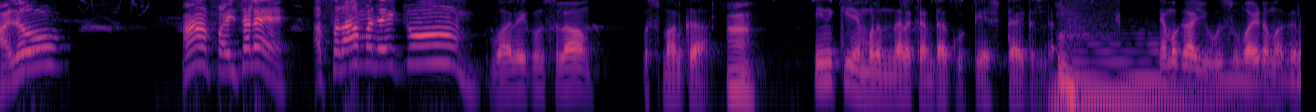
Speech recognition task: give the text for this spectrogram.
ഹലോ? ആ ഫൈസലേ അസ്സലാം വലൈക്കും വാലേക്കും സ്ലാം ഉസ്മാൻ കാ എനിക്ക് നമ്മൾ ഇന്നലെ കണ്ട ആ കുട്ടിയെ ഇഷ്ടമായിട്ടില്ല നമുക്ക് ആ യൂസുഫായുടെ മകൾ.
